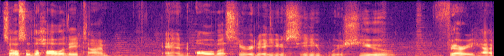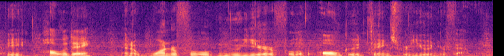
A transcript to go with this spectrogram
It's also the holiday time, and all of us here at AUC wish you a very happy holiday and a wonderful new year full of all good things for you and your family.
